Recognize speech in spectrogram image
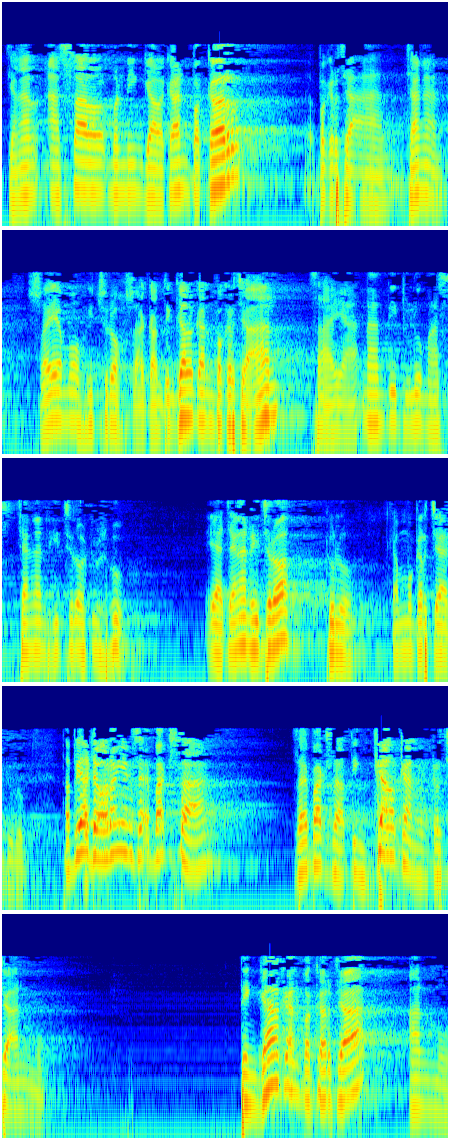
jangan asal meninggalkan peker pekerjaan. Jangan. Saya mau hijrah saya akan tinggalkan pekerjaan saya. Nanti dulu mas. Jangan hijrah dulu. Ya jangan hijrah dulu. Kamu kerja dulu. Tapi ada orang yang saya paksa saya paksa, tinggalkan kerjaanmu. Tinggalkan pekerjaanmu.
